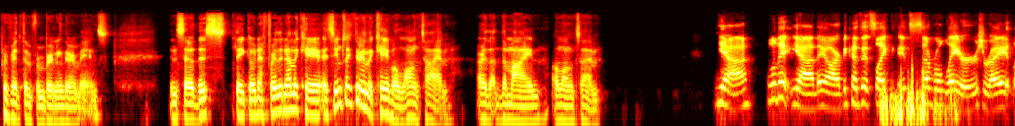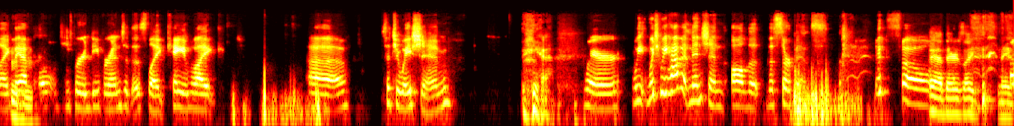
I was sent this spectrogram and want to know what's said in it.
prevent them from burning their remains. And so this they go down further down the cave. It seems like they're in the cave a long time, or the, the mine a long time. Yeah. Well, they, yeah, they are because it's like it's several layers, right? Like they have Mhm. to go deeper and deeper into this like cave like uh situation yeah. where we which we haven't mentioned all the the serpents. so Yeah, there's like snakes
